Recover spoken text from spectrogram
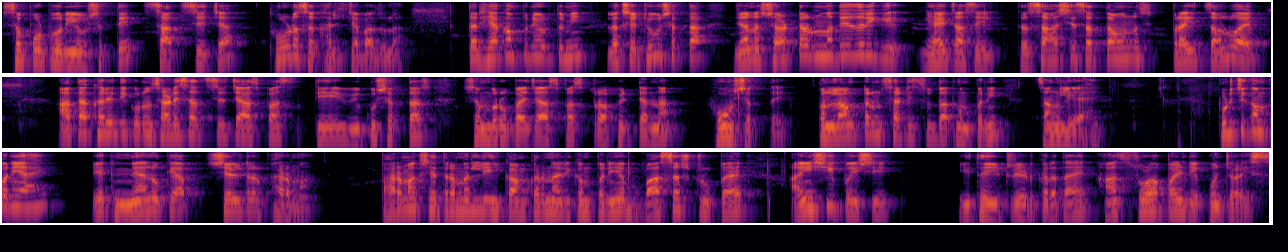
सपोर्टवर येऊ शकते सातशेच्या थोडंसं खालच्या बाजूला. तर ह्या कंपनीवर तुम्ही लक्ष ठेवू शकता. ज्यांना शॉर्ट टर्ममध्ये जरी घे घ्यायचं असेल तर सहाशे सत्तावन्न प्राईस चालू आहे. आता खरेदी करून साडेसातशेच्या आसपास ते विकू शकतात. शंभर रुपयाच्या आसपास प्रॉफिट त्यांना होऊ शकतं आहे पण लॉंग टर्मसाठी सुद्धा कंपनी चांगली आहे. पुढची कंपनी आहे एक nano cap shelter pharma pharma क्षेत्रामधली ही काम करणारी कंपनी आहे बासष्ट रुपये ऐंशी पैसे इथं ही ट्रेड करत आहे. आज सोळा पॉईंट एकोणचाळीस.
